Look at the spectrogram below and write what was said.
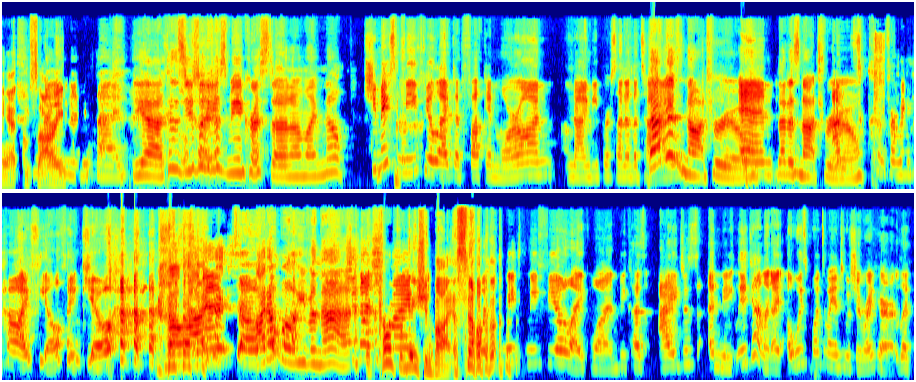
can't. I'm sorry. Not even on your side. Yeah, because it's usually just me and Krista, and I'm like, nope. She makes me feel like a fucking moron 90% of the time. That is not true. And that is not true. I'm confirming how I feel. Thank you. Well, I, so I don't believe in that. It's confirmation bias. No. which makes me feel like one because I just innately again like I always point to my intuition right here, like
